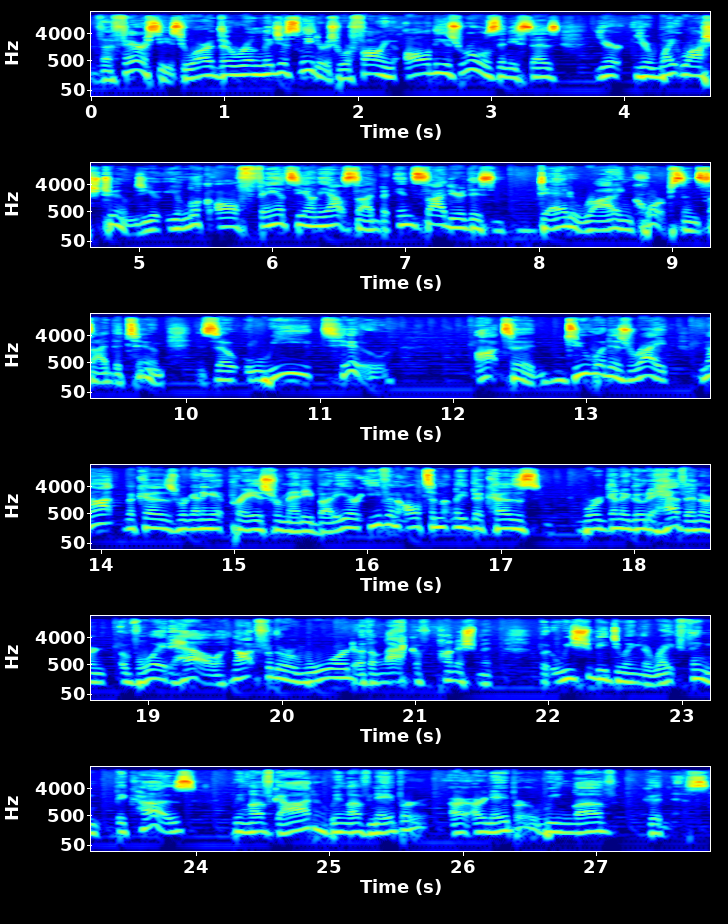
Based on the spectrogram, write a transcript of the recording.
the Pharisees, who are the religious leaders who are following all these rules, and he says, You're you're whitewashed tombs. You you look all fancy on the outside, but inside you're this dead, rotting corpse inside the tomb. And so we too ought to do what is right, not because we're going to get praise from anybody or even ultimately because we're going to go to heaven or avoid hell, not for the reward or the lack of punishment, but we should be doing the right thing because we love God, we love neighbor, our, our neighbor, we love goodness.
